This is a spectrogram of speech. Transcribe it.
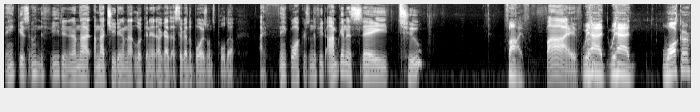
think, is undefeated, and I'm not. I'm not cheating. I'm not looking at. I got. I still got the boys ones pulled up. I think Walker's undefeated. I'm gonna say two, Five. five. We Um, had we had Walker,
